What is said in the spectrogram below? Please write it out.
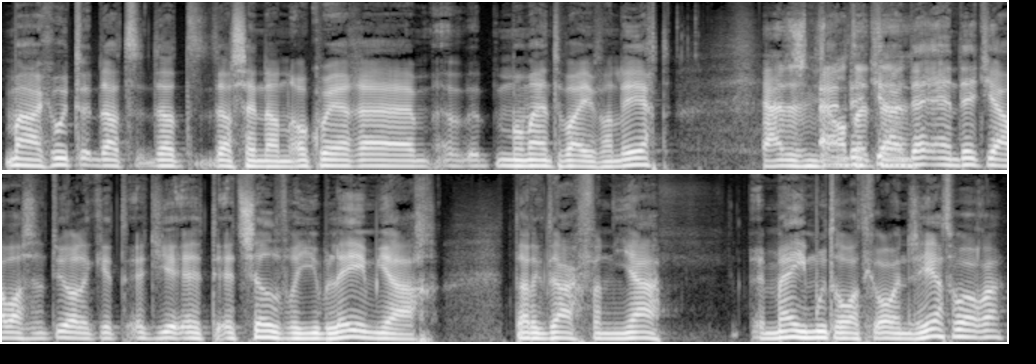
Maar goed, dat, dat, dat zijn dan ook weer momenten waar je van leert. Ja, dat is niet en altijd... Dit jaar, uh... en dit jaar was natuurlijk het, het, het, het zilveren jubileumjaar. Dat ik dacht van ja, in mei moet er wat georganiseerd worden.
